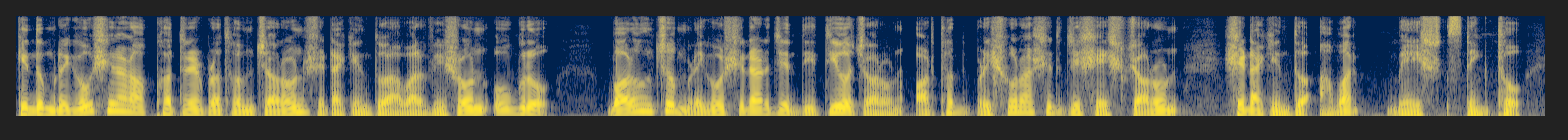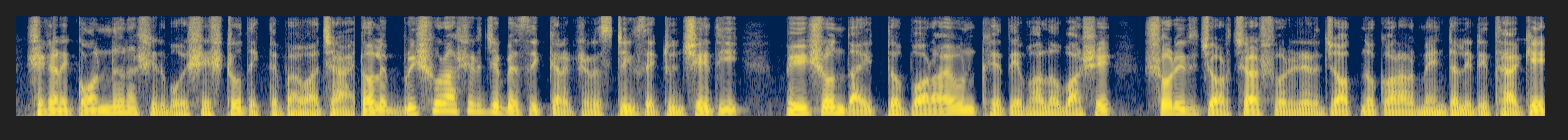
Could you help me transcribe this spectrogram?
কিন্তু মৃগশিরা নক্ষত্রের প্রথম চরণ সেটা কিন্তু আবার ভীষণ উগ্র। বরঞ্চ মৃগশিরার যে দ্বিতীয় চরণ, অর্থাৎ বৃষরাশির যে শেষ চরণ, সেটা কিন্তু আবার বেশ স্নিগ্ধ। সেখানে কন্যা রাশির বৈশিষ্ট্য দেখতে পাওয়া যায়। তাহলে বৃষ রাশির যে বেসিক ক্যারেক্টারিস্টিক্স একটু জেদি, ভীষণ দায়িত্ব পরায়ণ, খেতে ভালোবাসে, শরীর চর্চা, শরীরের যত্ন করার মেন্টালিটি থাকে,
